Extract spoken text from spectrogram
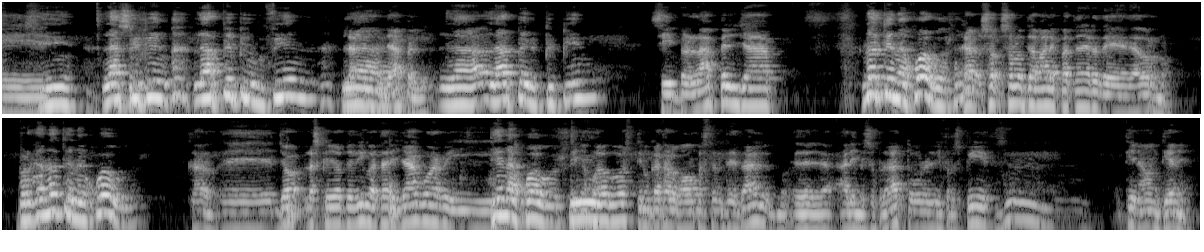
Sí, la Pipin, la Pipin Fin, La Pipin de Apple. La, la Apple Pipin. Sí, pero la Apple ya, No tiene juegos, ¿eh? claro, so- solo te vale para tener de, de adorno. Porque no tiene juegos. Claro, eh, yo, las que yo te digo, Atari Jaguar y... Tiene juegos, sí. Tiene juegos, tiene un catálogo bastante tal, eh, Alien Predator, Leaf for Speed, Mm, tiene, aún tiene.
